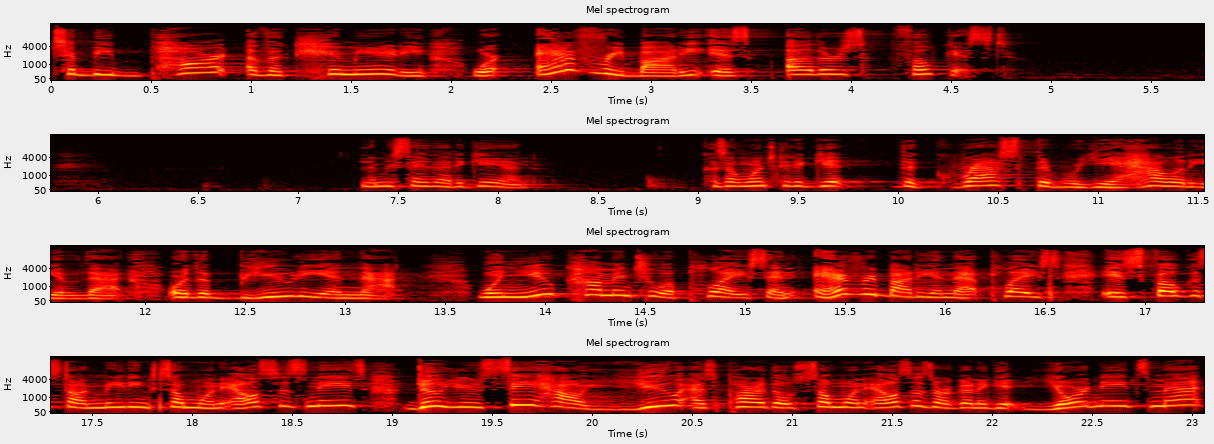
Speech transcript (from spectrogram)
to be part of a community where everybody is others focused. Let me say that again because I want you to get the grasp the reality of that or the beauty in that. When you come into a place and everybody in that place is focused on meeting someone else's needs, do you see how you, as part of those someone else's, are going to get your needs met?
